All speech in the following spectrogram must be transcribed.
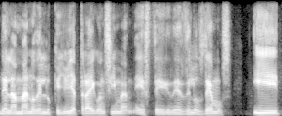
de la mano de lo que yo ya traigo encima este, desde los demos. Y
